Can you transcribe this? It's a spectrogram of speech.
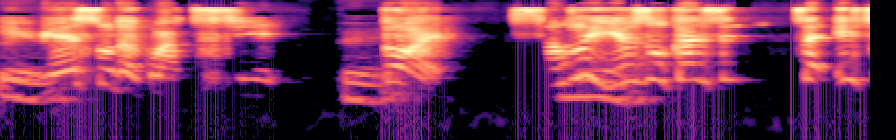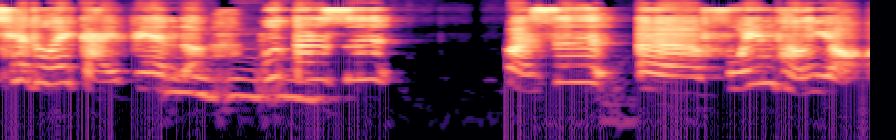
与耶稣的关系，对，享受与耶稣关系。这一切都会改变的，不单是，不管是呃福音朋友，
